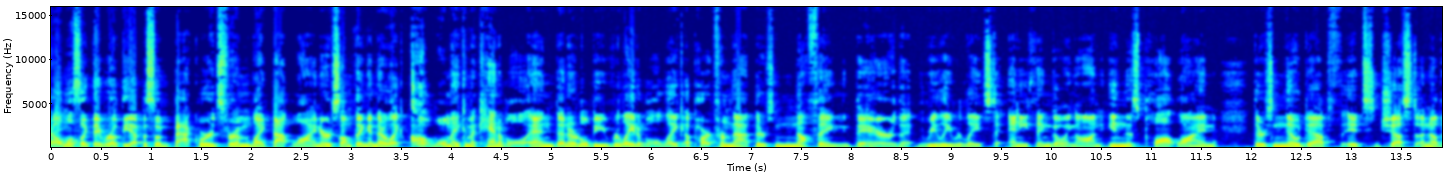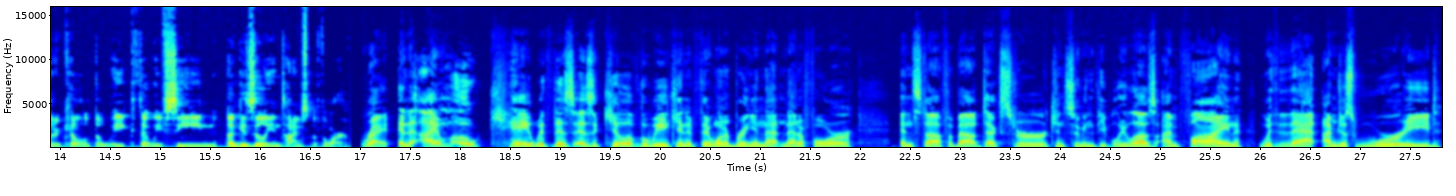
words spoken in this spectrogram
almost like they wrote the episode backwards from like that line or something, and they're like, oh, Oh, we'll make him a cannibal, and then it'll be relatable. Like apart from that, there's nothing there that really relates to anything going on in this plot line. There's no depth. It's just another kill of the week that we've seen a gazillion times before. Right. And I'm okay with this as a kill of the week, and if they want to bring in that metaphor and stuff about Dexter consuming the people he loves, I'm fine with that. I'm just worried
